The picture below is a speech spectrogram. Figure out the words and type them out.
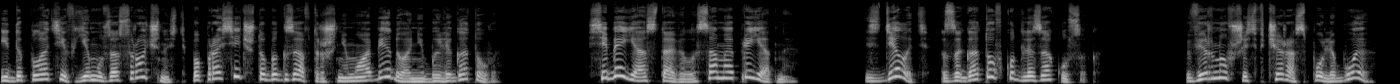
и, доплатив ему за срочность, попросить, чтобы к завтрашнему обеду они были готовы. Себе я оставила самое приятное — сделать заготовку для закусок. Вернувшись вчера с поля боя,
